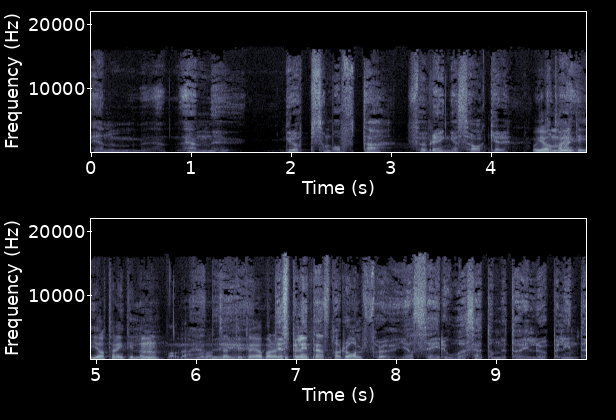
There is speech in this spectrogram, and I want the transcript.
en, en grupp som ofta förvränger saker och jag tar, de inte, jag tar inte illa mm. upp av det här på något det, sätt. Utan jag bara det spelar inte ens någon roll för jag säger det oavsett om du tar illa upp eller inte.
